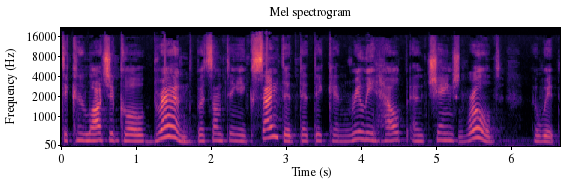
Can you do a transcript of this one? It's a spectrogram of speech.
technological brand, but something excited that they can really help and change the world with,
